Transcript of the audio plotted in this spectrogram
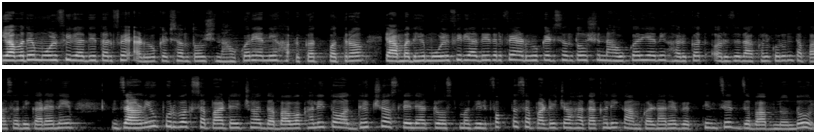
यामध्ये मूळ फिर्यादीतर्फे ॲडव्होकेट संतोष नावकर यांनी हरकतपत्र त्यामध्ये मूळ फिर्यादीतर्फे ॲडव्होकेट संतोष नावकर यांनी हरकत अर्ज दाखल करून तपास अधिकाऱ्याने जाणीवपूर्वक सपाटेच्या दबावाखाली तो अध्यक्ष असलेल्या ट्रस्टमधील फक्त सपाटेच्या हाताखाली काम करणाऱ्या व्यक्तींचेच जबाब नोंदवून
